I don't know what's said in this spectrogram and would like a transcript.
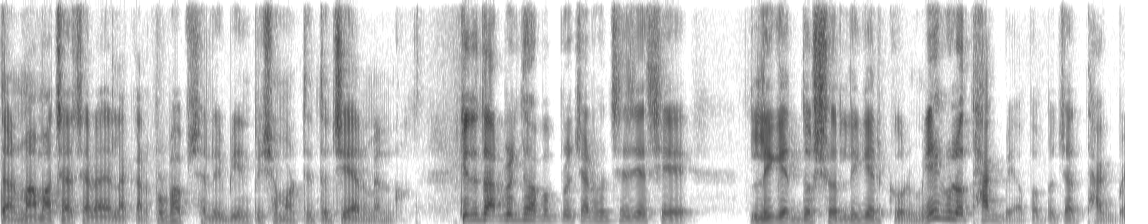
তার মামা চাচারা এলাকার প্রভাবশালী বিএনপি সমর্থিত চেয়ারম্যান। কিন্তু তার বিরুদ্ধে অপপ্রচার হচ্ছে যে সে লীগের দোষর, লীগের কর্মী, এগুলো থাকবে, অপপ্রচার থাকবে।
